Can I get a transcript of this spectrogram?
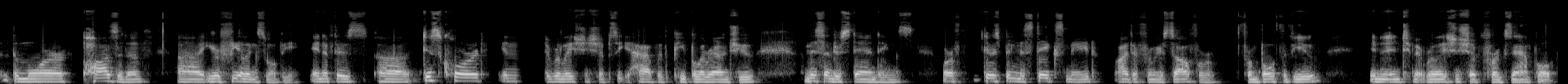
the more positive uh, your feelings will be. And if there's uh, discord in the relationships that you have with people around you, misunderstandings, or if there's been mistakes made either from yourself or from both of you in an intimate relationship, for example,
